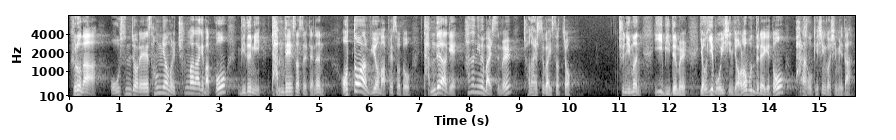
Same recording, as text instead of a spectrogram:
그러나 오순절에 성령을 충만하게 받고 믿음이 담대했었을 때는 어떠한 위험 앞에서도 담대하게 하나님의 말씀을 전할 수가 있었죠. 주님은 이 믿음을 여기 모이신 여러분들에게도 바라고 계신 것입니다.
